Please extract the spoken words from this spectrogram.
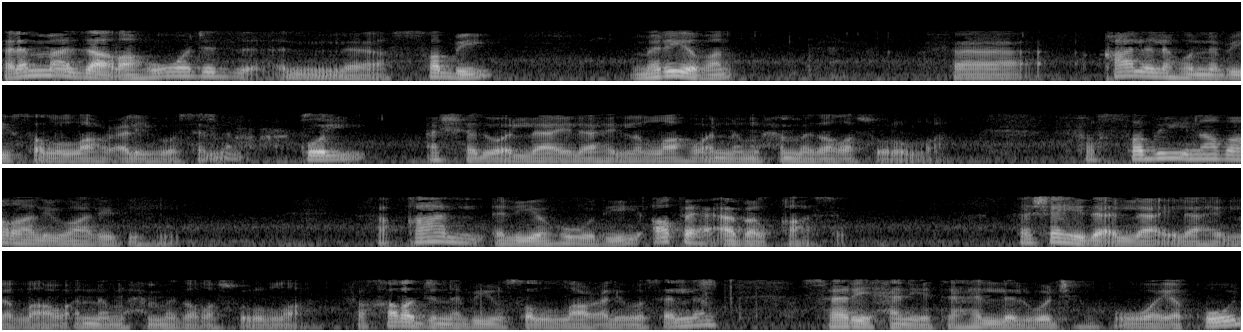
فلما زاره وجد الصبي مريضا فقال له النبي صلى الله عليه وسلم قل أشهد أن لا إله إلا الله وأن محمد رسول الله فالصبي نظر لوالده فقال اليهودي أطع أبا القاسم فشهد أن لا إله إلا الله وأن محمد رسول الله. فخرج النبي صلى الله عليه وسلم فرحا يتهلل وجهه ويقول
